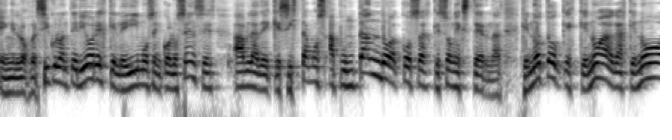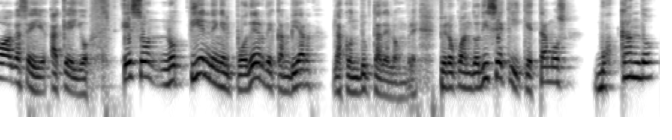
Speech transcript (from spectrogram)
en los versículos anteriores que leímos en Colosenses, habla de que si estamos apuntando a cosas que son externas, que no toques, que no hagas, que no hagas aquello, eso no tienen el poder de cambiar la conducta del hombre. Pero cuando dice aquí que estamos buscando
